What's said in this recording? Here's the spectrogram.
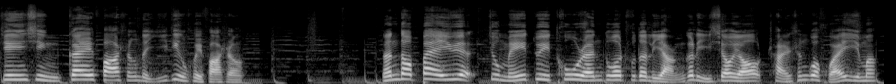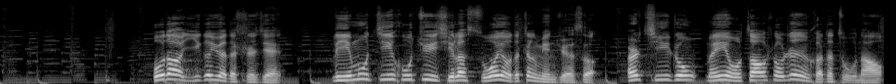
坚信该发生的一定会发生？难道拜月就没对突然多出的两个李逍遥产生过怀疑吗？不到一个月的时间，李牧几乎聚齐了所有的正面角色，而其中没有遭受任何的阻挠，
